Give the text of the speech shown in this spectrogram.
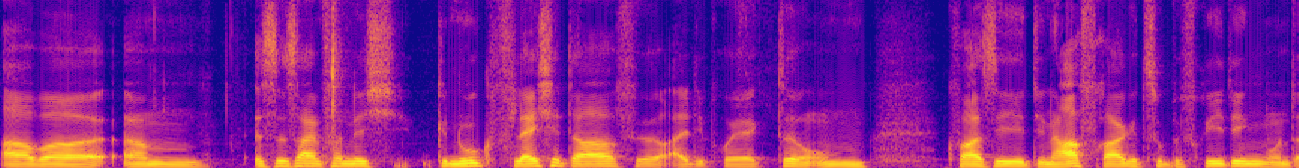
aber ähm, es ist einfach nicht genug Fläche da für all die Projekte, um quasi die Nachfrage zu befriedigen. Und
